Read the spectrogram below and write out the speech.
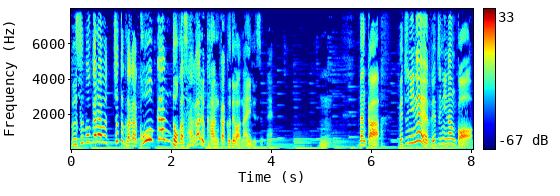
ブスボから、ちょっとだから好感度が下がる感覚ではないんですよね。うん。なんか、別にね、別になんか、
